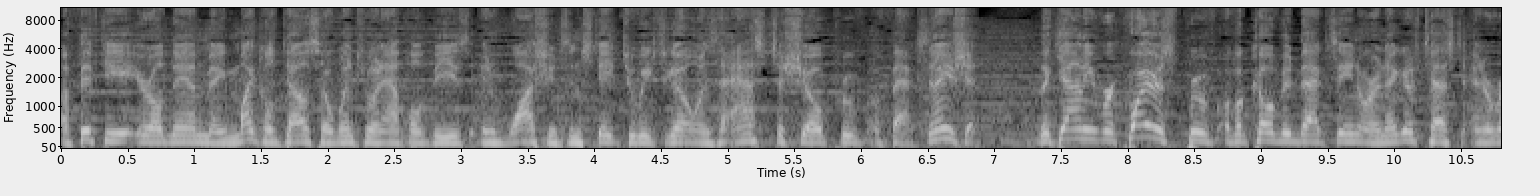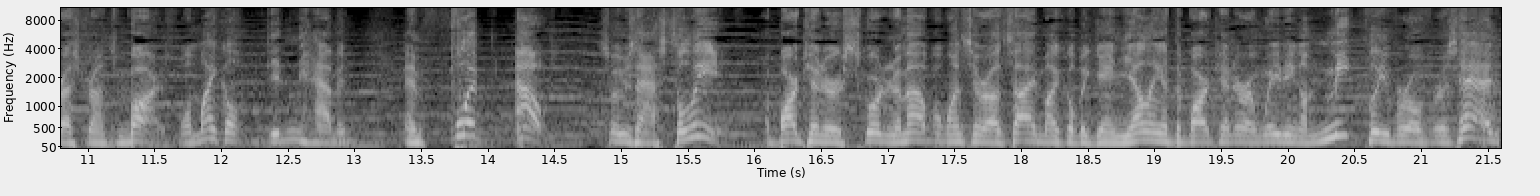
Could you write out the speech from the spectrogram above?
A 58 year old man named Michael Dousa went to an Applebee's in Washington state two weeks ago and was asked to show proof of vaccination. The county requires proof of a COVID vaccine or a negative test to enter restaurants and bars. Well, Michael didn't have it and flipped out, so he was asked to leave. A bartender escorted him out, but once they were outside, Michael began yelling at the bartender and waving a meat cleaver over his head.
